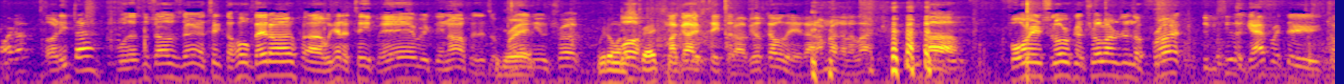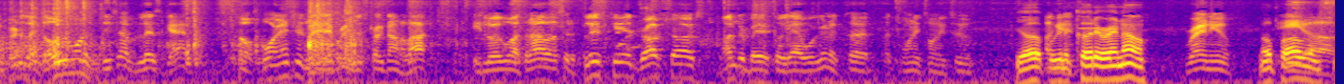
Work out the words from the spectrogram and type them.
Ahorita, well, this was they're gonna take the whole bed off. Uh, we had to tape everything off because it's a Yeah. brand new truck. We don't wanna Well, scratch it. My guys taped it off. Yo acabo de. I'm not gonna lie. uh, four inch lower control arms in the front. If you see the gap right there compared to like the older ones, these have less gap. So four inches, man, it brings this truck down a lot. Y luego atrás va a ser flip kit, drop shocks, underbed. So yeah, we're gonna cut a 2022, Yup, we're gonna cut it right now. brand new. No problem. Uh,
